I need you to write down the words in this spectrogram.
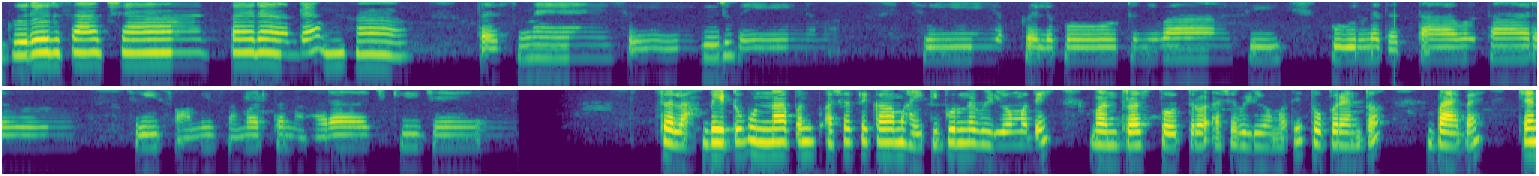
गुरुर साक्षात परब्रह्मा. तस्मै श्री गुरुवे श्री अक्कलकोट निवासी पूर्ण दत्तावतार. श्री स्वामी समर्थ महाराज की जय. चला भेटू पुन्हा आपण अशाच एका माहितीपूर्ण व्हिडिओमध्ये. मंत्र स्तोत्र अशा व्हिडिओमध्ये. तोपर्यंत बाय बाय चॅन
